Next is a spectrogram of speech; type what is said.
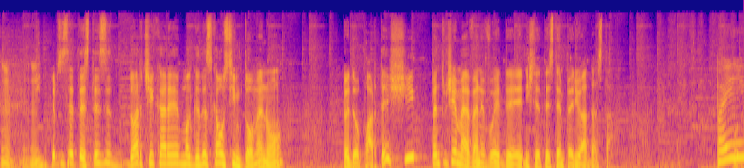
Mhm. și încep să se testeze doar cei care mă gândesc că au simptome, nu? Pe de o parte și pentru ce mai avea nevoie de niște teste în perioada asta? Păi,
